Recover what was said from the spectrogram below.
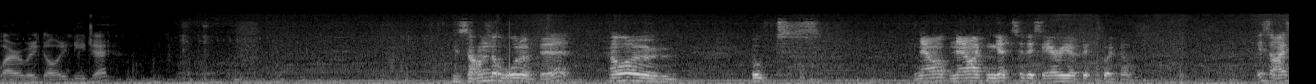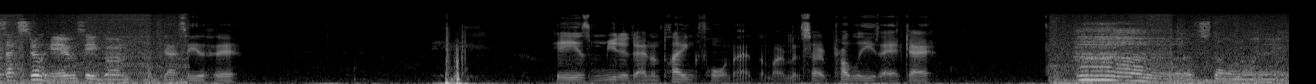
Where are we going, DJ? The underwater bit? Hello. Oops. Now, now I can get to this area a bit quicker. Is Isaac still here? Where's he gone? Yes, he is here. He is muted and I'm playing Fortnite at the moment, so probably he's AFK. That's so annoying.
